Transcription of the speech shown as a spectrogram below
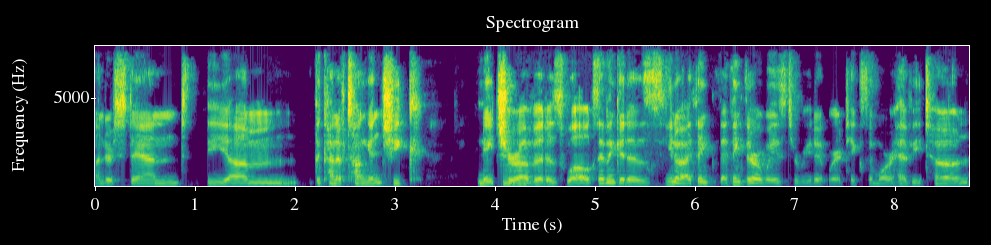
understand the um, the kind of tongue in cheek nature mm-hmm. of it as well because I think it is you know I think I think there are ways to read it where it takes a more heavy tone,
